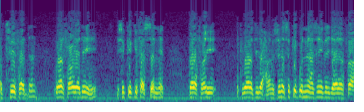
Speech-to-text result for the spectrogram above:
الطفيف هدا ويرفع يديه يسكك في السنة كرفع إكبارة الأحرام سنة سكك والنها سيد الجهل يرفع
